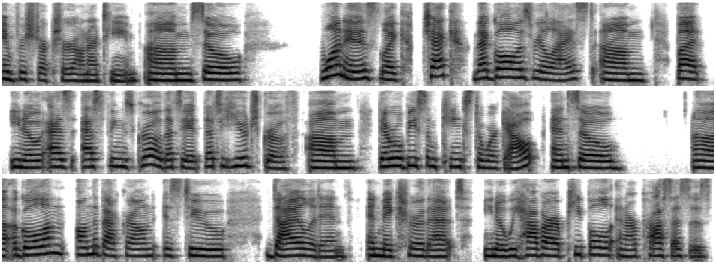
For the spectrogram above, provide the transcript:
infrastructure on our team. Um, so one is like check that goal was realized um but you know as as things grow that's it that's a huge growth. Um there will be some kinks to work out and so uh, a goal on on the background is to dial it in and make sure that you know we have our people and our processes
